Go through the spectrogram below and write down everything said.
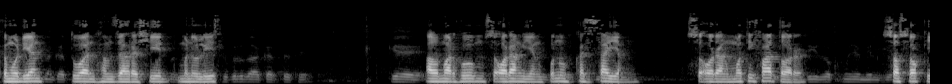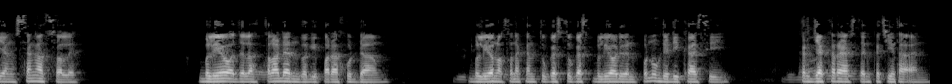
Kemudian Tuan Hamzah Rashid menulis, Almarhum seorang yang penuh kasih sayang, seorang motivator, sosok yang sangat soleh. Beliau adalah teladan bagi para khudam. Beliau melaksanakan tugas-tugas beliau dengan penuh dedikasi, kerja keras, dan kecintaan.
